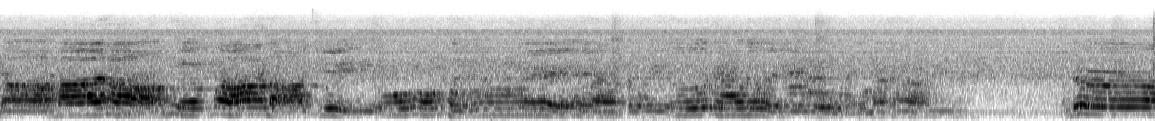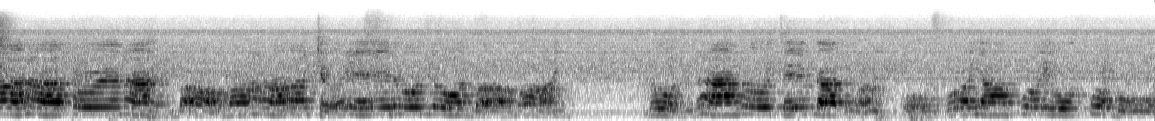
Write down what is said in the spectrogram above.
là mai họ bước ba là chỉ uống ơi tôi ư đô đời đồ nam đưa à, tôi mà bỏ mỏ chơi đôn đôn bỏ mỏi. Đồn đang ư tiếng yam của yốt của bù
